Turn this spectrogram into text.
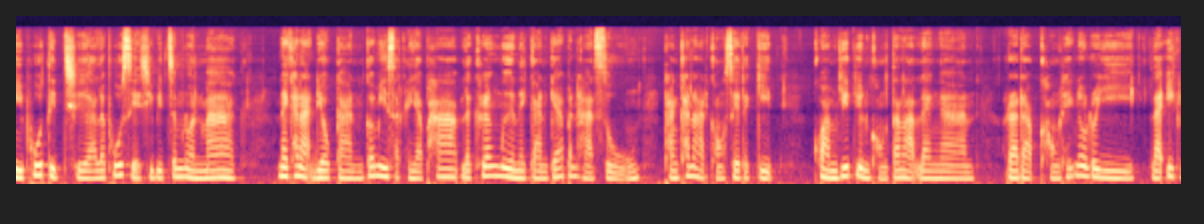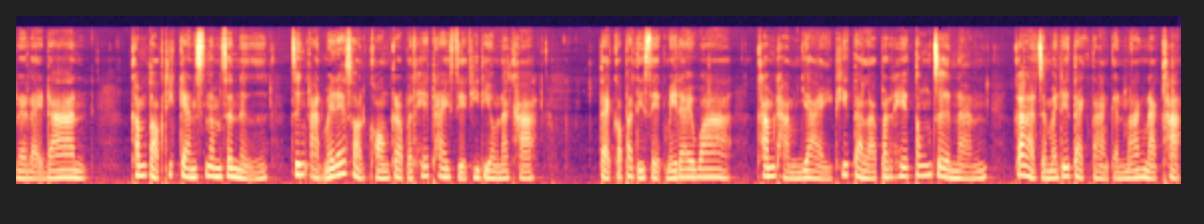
มีผู้ติดเชื้อและผู้เสียชีวิตจำนวนมาก ในขณะเดียวกันก็มีศักยภาพและเครื่องมือในการแก้ปัญหาสูง ทั้งขนาดของเศรษฐกิจ ความยืดหยุ่นของตลาดแรงงาน ระดับของเทคโนโลยี และอีกหลาย ๆ ด้านคำตอบที่แกนส์นำเสนอ จึงอาจไม่ได้สอดคล้องกับประเทศไทยเสียทีเดียวนะคะ แต่ก็ปฏิเสธไม่ได้ว่าคำถามใหญ่ที่แต่ละประเทศต้องเจอนั้น ก็อาจจะไม่ได้แตกต่างกันมากนักค่ะ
